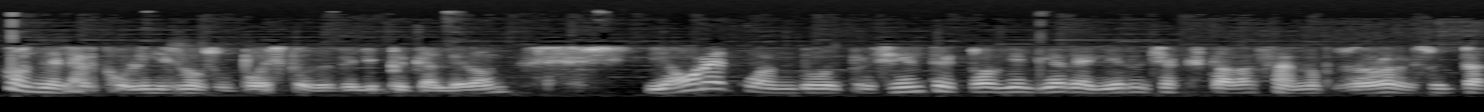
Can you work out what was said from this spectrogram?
con el alcoholismo supuesto de Felipe Calderón. Y ahora cuando el presidente todavía el día de ayer decía que estaba sano, pues ahora resulta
